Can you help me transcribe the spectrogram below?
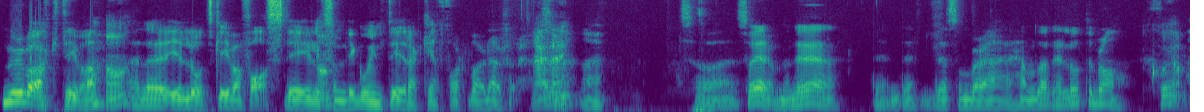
Nu är vi aktiva, ja. eller i låtskrivarfas. Det, är liksom, ja. det går inte i raketfart bara därför. Nej, så, nej. nej. Så, så är det, men det det, det, det, som börjar hända, det låter bra. Skönt.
